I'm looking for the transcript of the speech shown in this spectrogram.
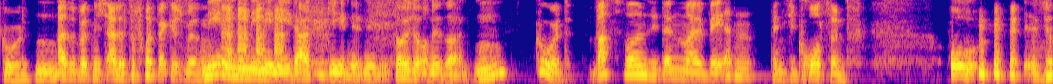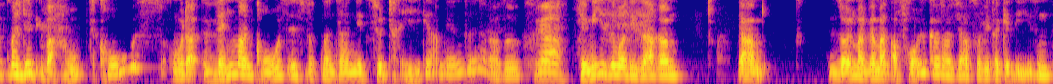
Gut. Mhm. Also wird nicht alles sofort weggeschmissen. Nee, nee, nee, nee, nee, nee das geht nicht. Nee, nee. Sollte auch nicht sein. Hm? Gut. Was wollen Sie denn mal werden, wenn Sie groß sind? Oh, wird man denn überhaupt groß? Oder wenn man groß ist, wird man dann nicht zu träge am Ende? Also ja. für mich ist immer die Sache, ja, soll man, wenn man Erfolg hat, hatte ich auch so wieder gelesen,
